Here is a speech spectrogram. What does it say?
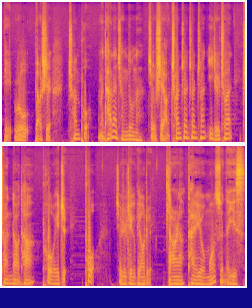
比如表示穿破，那么它的程度呢，就是要穿穿穿穿，一直穿，穿到它破为止，破就是这个标准。当然了，它也有磨损的意思。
